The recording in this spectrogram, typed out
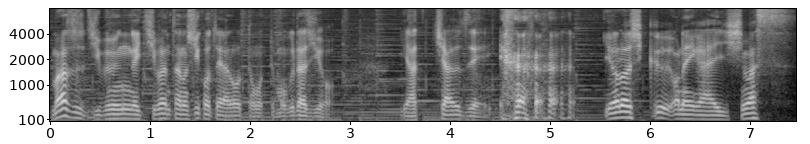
まず自分が一番楽しいことやろうと思ってモグラジオやっちゃうぜ。よろしくお願いします。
